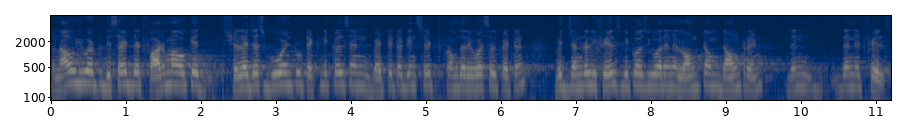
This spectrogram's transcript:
So now you have to decide that pharma, okay, shall I just go into technicals and bet it against it from the reversal pattern, which generally fails because you are in a long-term downtrend, then, then it fails.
